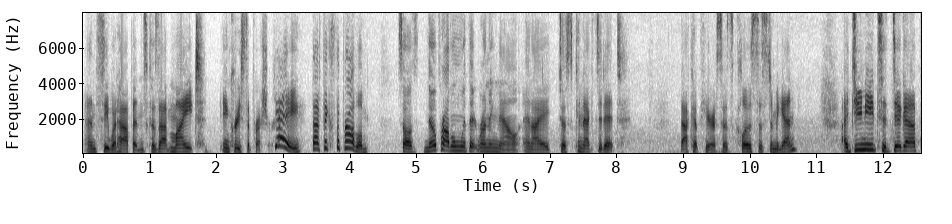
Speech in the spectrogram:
and see what happens, because that might increase the pressure. Yay, that fixed the problem. So I've no problem with it running now, and I just connected it back up here. So it's closed system again. I do need to dig up,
